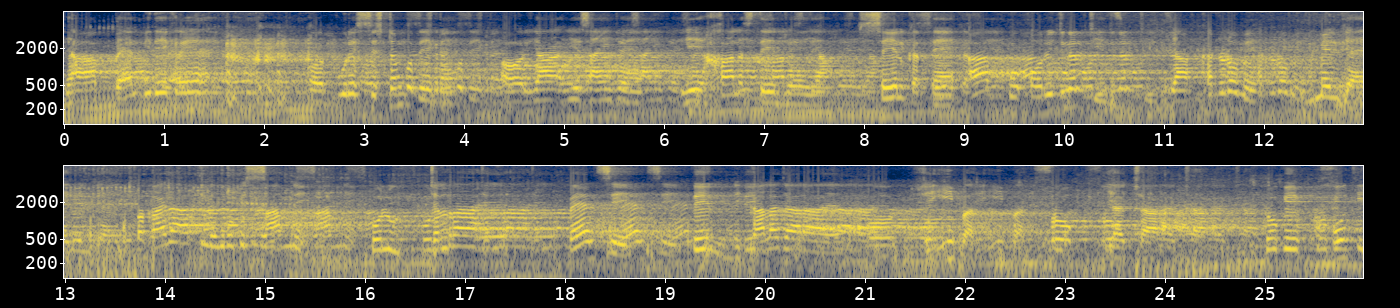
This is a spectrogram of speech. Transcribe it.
یہاں آپ بیل بھی دیکھ رہے ہیں اور پورے سسٹم کو دیکھ رہے ہیں۔ اور یہاں یہ سائیں جو ہیں، یہ خالص تیل جو ہے یہاں سیل کرتے ہیں۔ آپ کو اوریجنل چیز یہاں کھٹڑوں میں مل جائے گی۔ باقاعدہ آپ کی نظروں کے سامنے کولو چل رہا ہے۔ بیل سے تیل نکالا جا رہا ہے اور یہیں پر فروغ کیا جا رہا ہے۔ کیونکہ بہت ہی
